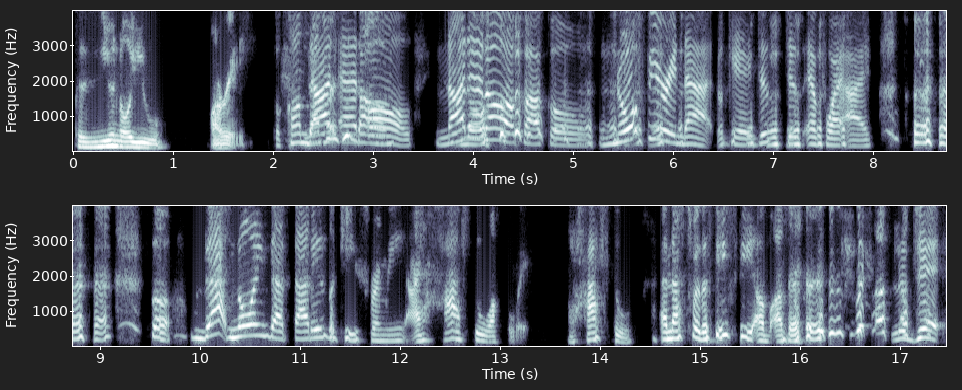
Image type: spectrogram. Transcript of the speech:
because you know you already. So calm down. Not at down. all. Not no. at all, Kākou. no fear in that. Okay, just just FYI. so that knowing that that is the case for me, I have to walk away. I have to, and that's for the safety of others. legit,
